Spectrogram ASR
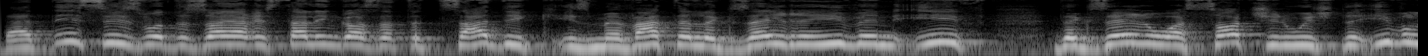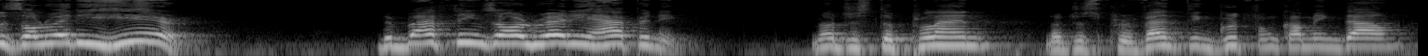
that this is what the Zohar is telling us that the tzaddik is mevatel gzeire even if the gzeire was such in which the evil is already here. The bad things are already happening. Not just the plan, not just preventing good from coming down,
